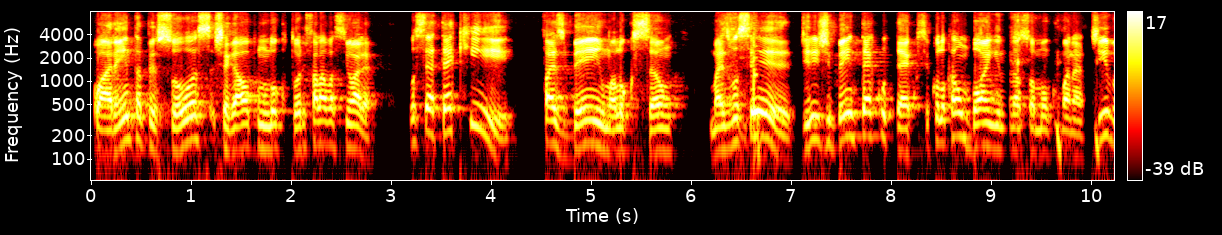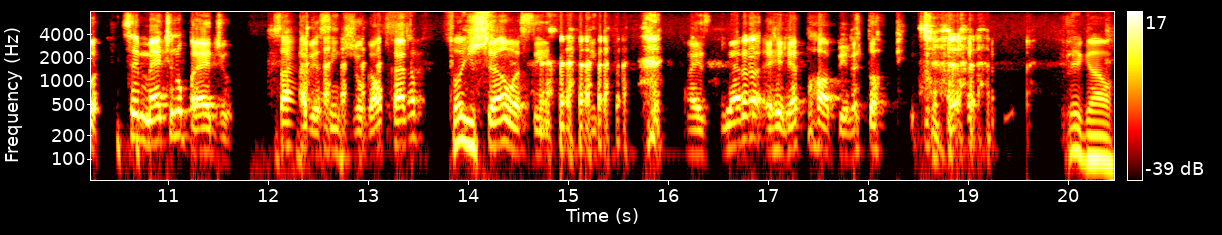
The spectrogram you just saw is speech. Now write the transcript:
40 pessoas, chegava para um locutor e falava assim: Olha, você até que faz bem uma locução, mas você dirige bem teco-teco. Se colocar um Boeing na sua mão com uma nativa, você mete no prédio. Sabe, assim, de jogar o cara Só no chão, assim. Mas ele, era, ele é top, ele é top. Legal.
